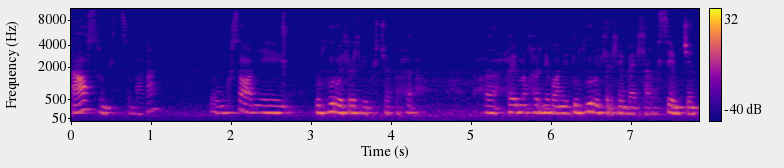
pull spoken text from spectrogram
даосрон бичсэн байгаа. Тэгээ өнгөрсөн оны 4-р улирал гэдэг чинь одоо 2021 оны 4-р улирлын байдлаар улсын хэмжээнд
